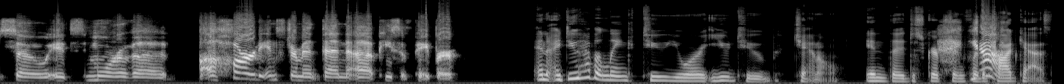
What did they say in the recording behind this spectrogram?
So it's more of a, a hard instrument than a piece of paper. And I do have a link to your YouTube channel in the description for yeah. the podcast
